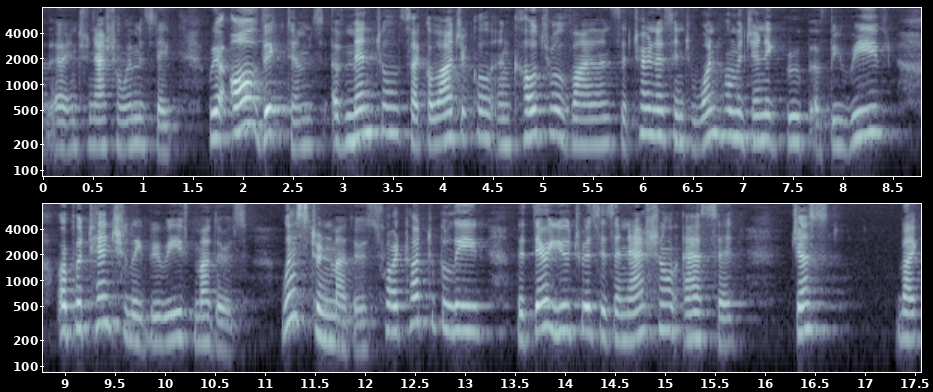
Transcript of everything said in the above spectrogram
uh, International Women's Day. We are all victims of mental, psychological, and cultural violence that turn us into one homogenic group of bereaved or potentially bereaved mothers. Western mothers who are taught to believe that their uterus is a national asset just like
